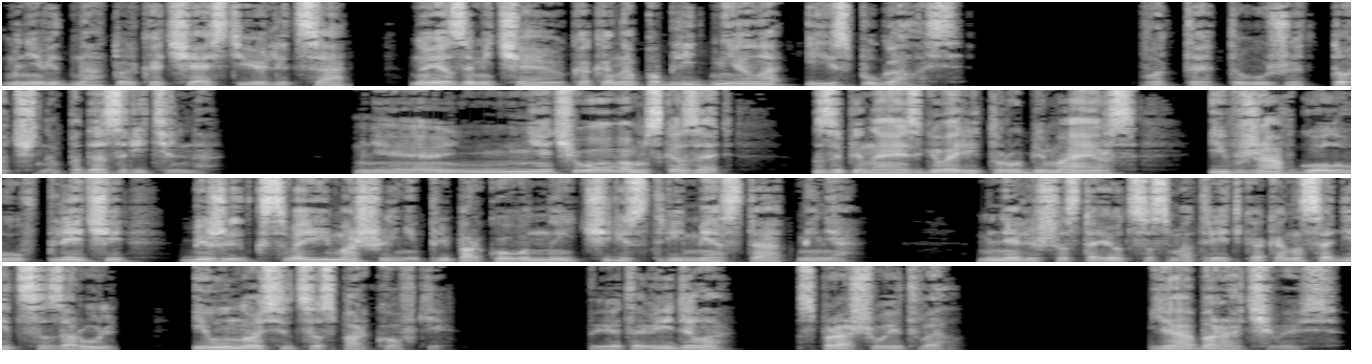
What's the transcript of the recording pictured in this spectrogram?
Мне видна только часть ее лица, но я замечаю, как она побледнела и испугалась. Вот это уже точно подозрительно. Мне нечего вам сказать, запинаясь, говорит Руби Майерс и, вжав голову в плечи, бежит к своей машине, припаркованной через три места от меня. Мне лишь остается смотреть, как она садится за руль и уносится с парковки. «Ты это видела?» — спрашивает Вэл. Я оборачиваюсь.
